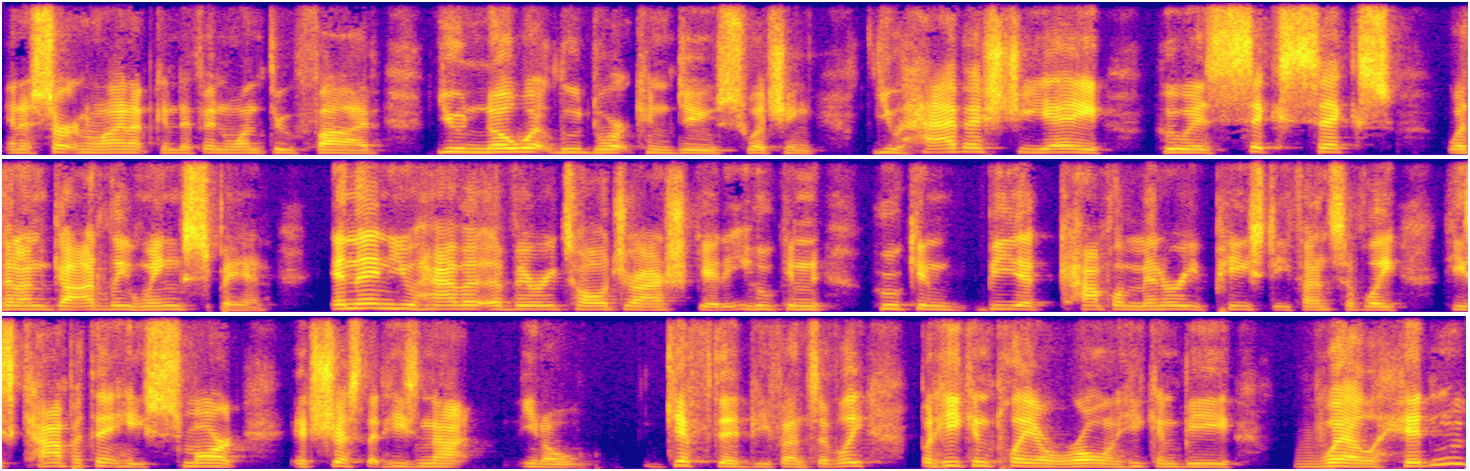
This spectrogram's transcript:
and a certain lineup can defend one through five. You know what Lu Dort can do switching. You have SGA, who is six six with an ungodly wingspan. And then you have a, a, very tall Josh Giddey who can who can be a complementary piece defensively. He's competent, he's smart. It's just that he's not, you know, gifted defensively, but he can play a role and he can be well hidden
